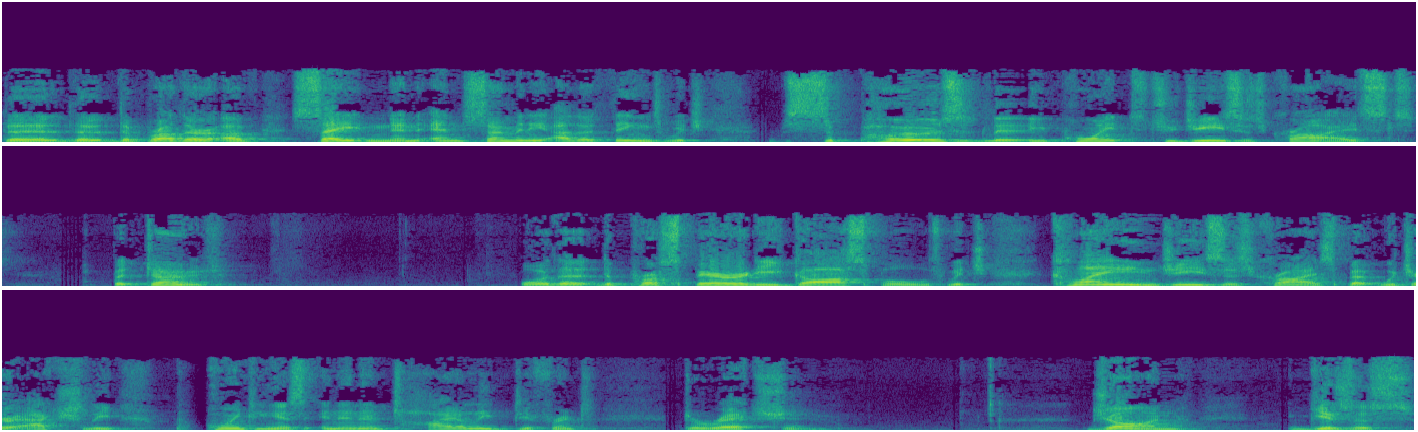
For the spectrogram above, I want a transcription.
the, the, the brother of Satan, and, and so many other things which supposedly point to Jesus Christ, but don't. Or the, the prosperity gospels which claim Jesus Christ, but which are actually pointing us in an entirely different direction. John gives us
